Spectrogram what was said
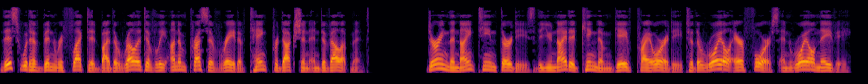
This would have been reflected by the relatively unimpressive rate of tank production and development. During the 1930s the United Kingdom gave priority to the Royal Air Force and Royal Navy.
